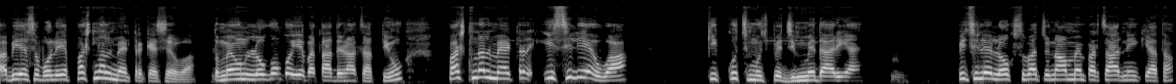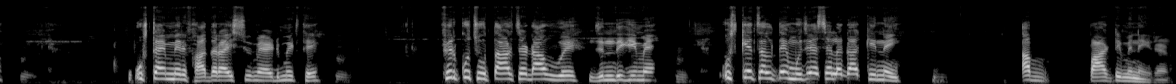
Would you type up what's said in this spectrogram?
अभी ऐसे बोले ये पर्सनल मैटर कैसे हुआ? तो मैं उन लोगों को ये बता देना चाहती हूँ पर्सनल मैटर इसलिए हुआ कि कुछ मुझ पर जिम्मेदारियाँ हैं। पिछले लोकसभा चुनाव में प्रचार नहीं किया था। उस टाइम मेरे फादर आईसीयू में एडमिट थे। फिर कुछ उतार चढ़ाव हुए ज़िंदगी में। उसके चलते मुझे ऐसे लगा कि नहीं अब पार्टी में नहीं रहना।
